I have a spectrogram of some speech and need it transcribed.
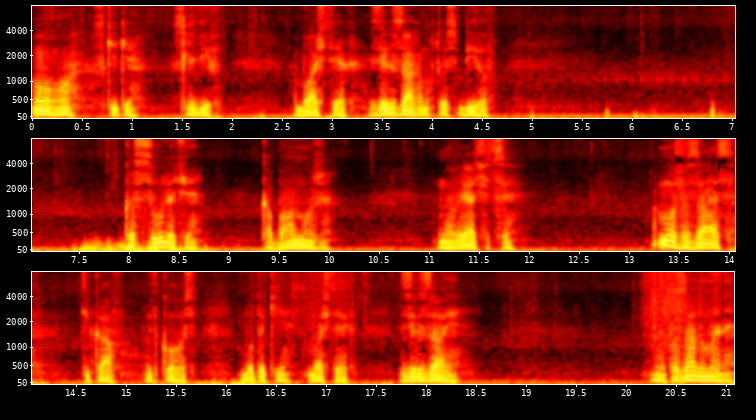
Ого, скільки слідів. Бачите, як зігзагом хтось бігав. Косуля чи кабан може. Навряд чи це. А може заяць тікав від когось. Бо такі, бачите, як зігзаги. Ну і позаду мене.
